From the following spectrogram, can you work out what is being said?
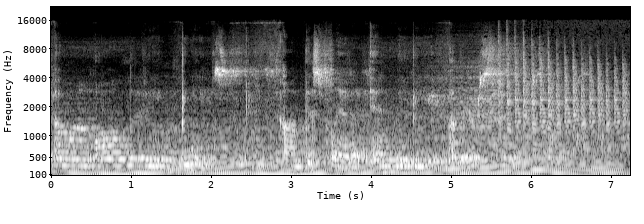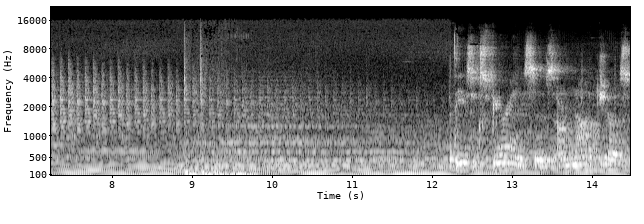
among all living beings on this planet and maybe others. These experiences are not just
